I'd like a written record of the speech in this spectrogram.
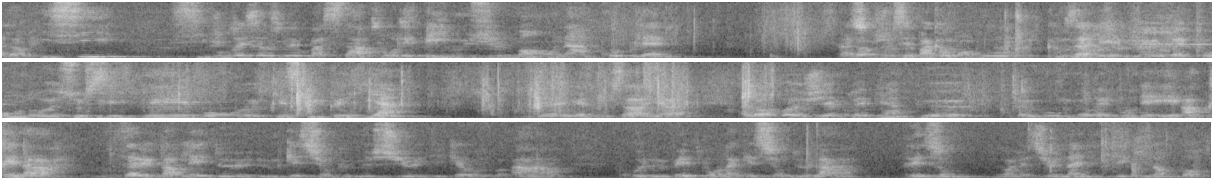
Alors ici, si vous ne résolvez pas ça, pour les pays musulmans, on a un problème. Alors je ne sais pas comment vous, allez me répondre, société, bon, qu'est-ce qui fait bien il y, a, tout ça. Alors, euh, j'aimerais bien que euh, vous me répondiez. Et après, là, vous avez parlé d'une question que M. Dickoff a relevée pour la question de la raison, de la rationalité qui l'emporte.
